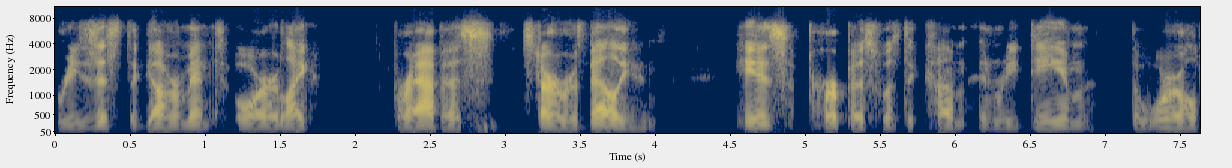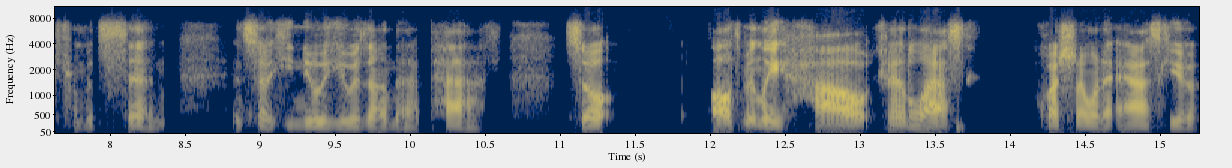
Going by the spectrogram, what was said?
resist the government or, like Barabbas, start a rebellion. His purpose was to come and redeem the world from its sin. And so he knew he was on that path. So ultimately, how kind of the last question I want to ask you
